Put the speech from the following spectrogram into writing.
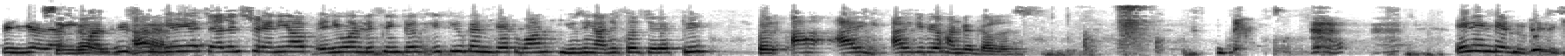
single. as Single. much as- I'm giving a challenge to any of anyone listening to us. If you can get one using Aditya's directory, well, I, I'll I'll give you hundred dollars in Indian rupees.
